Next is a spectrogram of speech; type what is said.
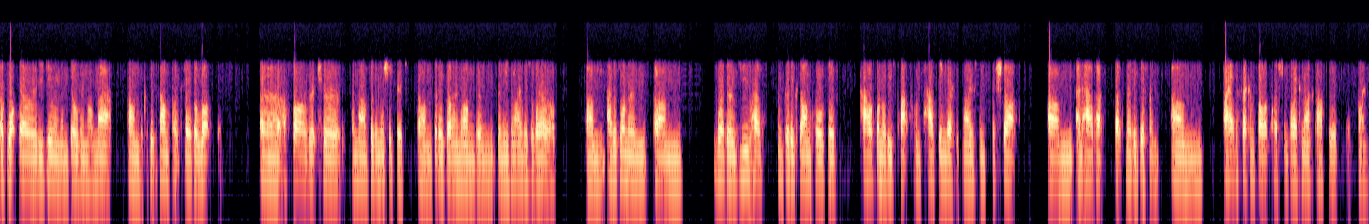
of what they're already doing and building on that. Um, because it sounds like there's a lot, uh, a far richer amount of initiatives um, that are going on than, than even I was aware of. Um, I was wondering um, whether you have some good examples of how some of these platforms have been recognized and pushed up um, and how that, that's made a difference I have a second follow-up question, but I can ask afterwards. That's fine.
